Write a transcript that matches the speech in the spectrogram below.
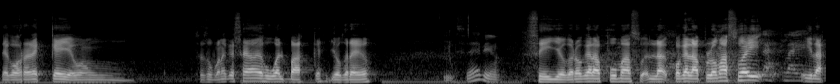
de correr skate, un- se supone que sea de jugar básquet, yo creo. ¿En serio? Sí, yo creo que las Pumas, la- porque las Plumas Suede Las Clyde. y las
